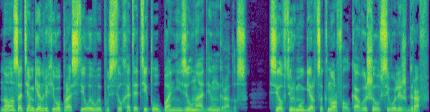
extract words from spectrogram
но затем Генрих его простил и выпустил, хотя титул понизил на один градус. Сел в тюрьму герцог Норфолк, а вышел всего лишь граф.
